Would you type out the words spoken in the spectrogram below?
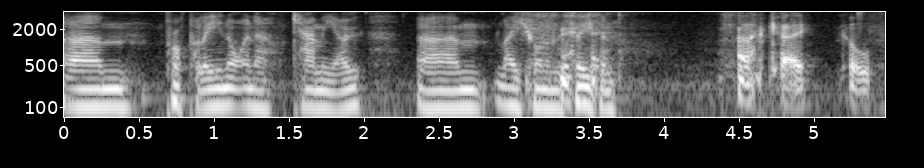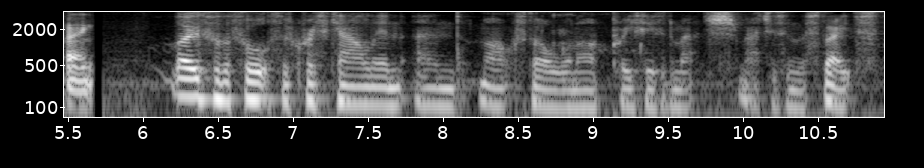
um, properly, not in a cameo, um, later on in the season. Okay, cool, thanks. Those were the thoughts of Chris Cowlin and Mark Stoll on our pre-season match matches in the states.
